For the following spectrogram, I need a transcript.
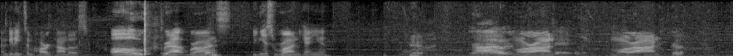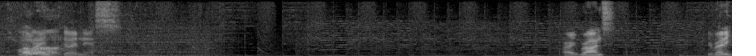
I'm getting some hard combos. Oh crap, bronze! You can just run, can't you? Nah, Moron. Okay. Moron. Oh my Moron. goodness. All right, bronze. You ready?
